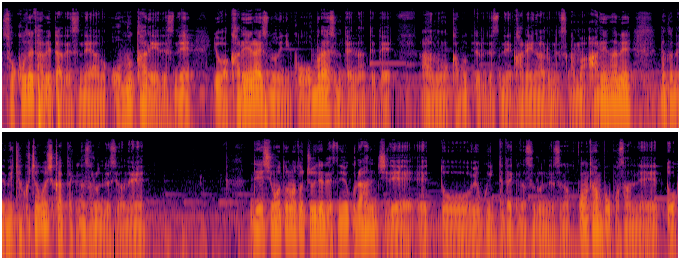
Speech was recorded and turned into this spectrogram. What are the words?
そこで食べたですねあのオムカレーですね要はカレーライスの上にこうオムライスみたいになっててあのかぶってるですねカレーがあるんですがまああれがねなんかねめちゃくちゃ美味しかった気がするんですよね。で仕事の途中でですねよくランチで、えっと、よく行ってた気がするんですがここのタンポポさんね、えっと、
